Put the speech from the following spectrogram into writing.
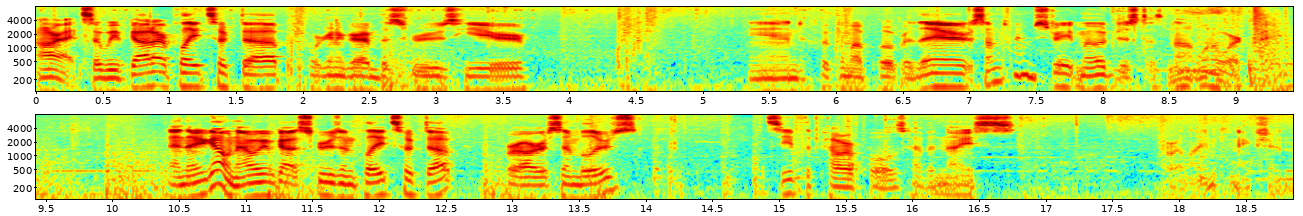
Alright, so we've got our plates hooked up. We're going to grab the screws here and hook them up over there. Sometimes straight mode just does not want to work right. And there you go. Now we've got screws and plates hooked up for our assemblers. Let's see if the power poles have a nice power line connection.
